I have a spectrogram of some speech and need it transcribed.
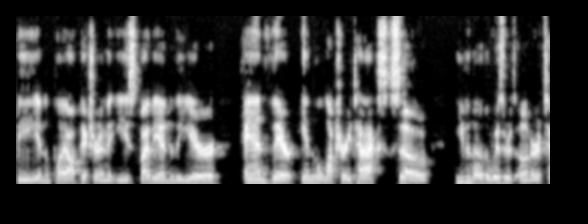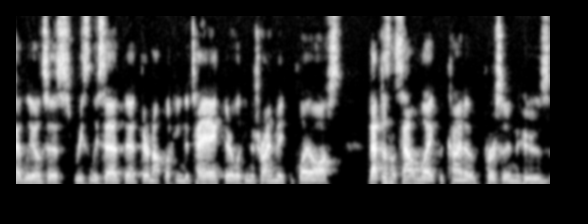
be in the playoff picture in the East by the end of the year. And they're in the luxury tax. So even though the Wizards owner, Ted Leonsis, recently said that they're not looking to tank, they're looking to try and make the playoffs, that doesn't sound like the kind of person who's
